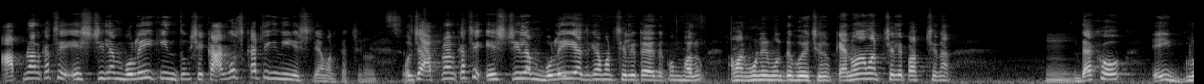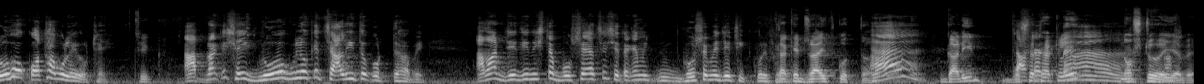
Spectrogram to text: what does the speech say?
আপনার কাছে এসছিলাম বলেই কিন্তু সে কাগজ কাটিং নিয়ে এসছে আমার কাছে। আচ্ছা। বলছে আপনার কাছে এসছিলাম বলেই আজকে আমার ছেলেটা এরকম ভালো। আমার মনের মধ্যে হয়েছিল কেন আমার ছেলে পাচ্ছে না? দেখো এই গ্রহ কথা বলে ওঠে। ঠিক। আপনাকে সেই গ্রহগুলোকে চালিত করতে হবে। আমার যে জিনিসটা বসে আছে সেটাকে আমি ঘষে মেজে ঠিক করে ফেলি। তাকে ড্রাইভ করতে হবে। হ্যাঁ। গাড়ি বসে থাকলে হ্যাঁ, নষ্ট হয়ে যাবে।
